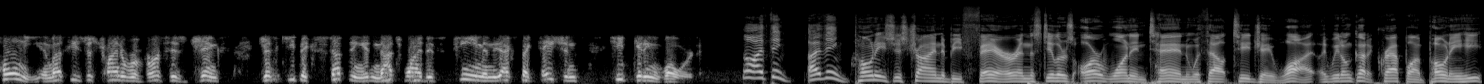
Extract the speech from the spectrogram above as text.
Pony, unless he's just trying to reverse his jinx, just keep accepting it. And that's why this team and the expectations keep getting lowered. No, I think I think Pony's just trying to be fair, and the Steelers are one in ten without T.J. Watt. Like we don't got to crap on Pony. He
